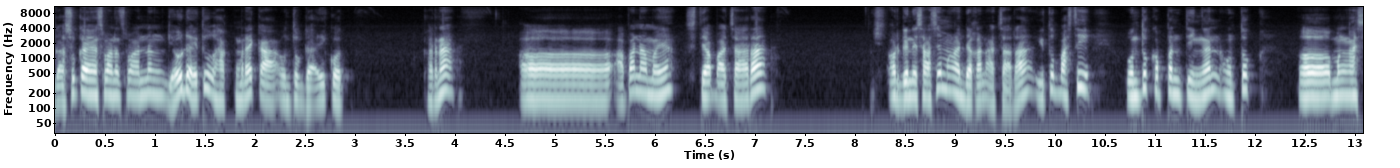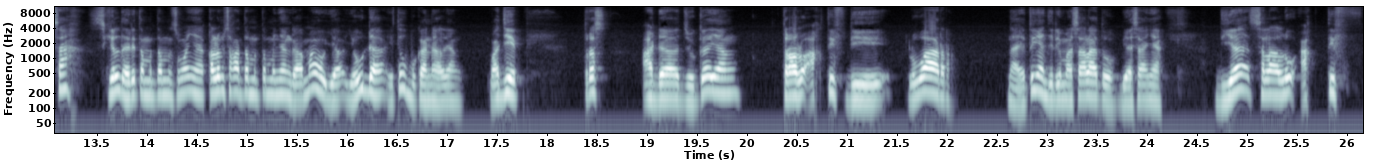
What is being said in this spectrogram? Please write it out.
nggak suka yang sepaneng-sepaneng. Ya udah itu hak mereka untuk nggak ikut. Karena eh apa namanya? Setiap acara organisasi mengadakan acara itu pasti untuk kepentingan untuk eh, mengasah skill dari teman-teman semuanya. Kalau misalkan teman-temannya nggak mau, ya ya udah itu bukan hal yang wajib. Terus ada juga yang terlalu aktif di luar. Nah itu yang jadi masalah tuh biasanya. Dia selalu aktif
